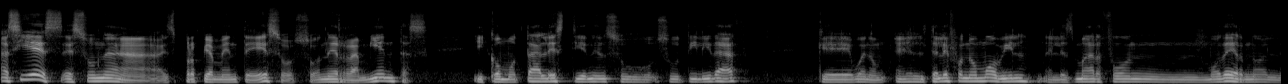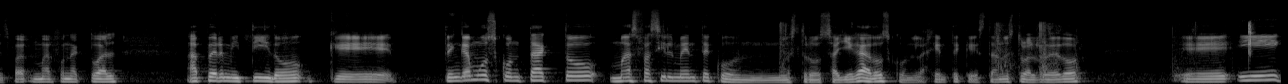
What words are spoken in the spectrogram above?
Así es, es una, es propiamente eso, son herramientas y como tales tienen su utilidad que, bueno, el teléfono móvil, el smartphone moderno, el smartphone actual, ha permitido que tengamos contacto más fácilmente con nuestros allegados, con la gente que está a nuestro alrededor, eh, y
